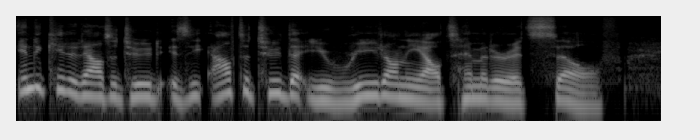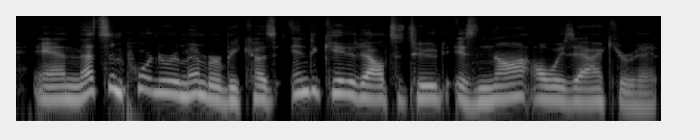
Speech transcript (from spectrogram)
Indicated altitude is the altitude that you read on the altimeter itself, and that's important to remember because indicated altitude is not always accurate.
